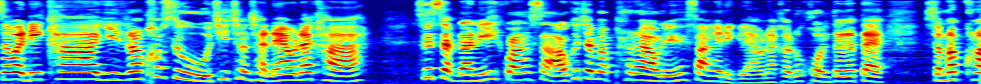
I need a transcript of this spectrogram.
สวัสดีค่ะ ยินดีต้อนรับเข้าสู่ชิดชนชาแนลนะคะ ซึ่งสัปดาห์นี้กวางสาวก็จะมาพราวเรียนให้ฟังกันอีกแล้วนะคะทุกคนแต่แต่แต่สำหรับใคร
